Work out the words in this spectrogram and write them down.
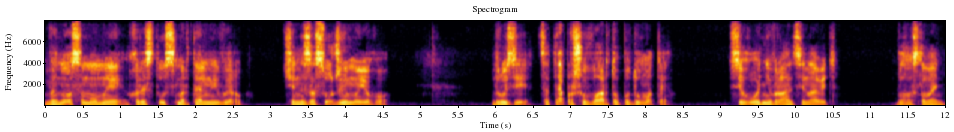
виносимо ми Христу смертельний вирок, чи не засуджуємо Його? Друзі, це те, про що варто подумати. Сьогодні вранці навіть. Благословень.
